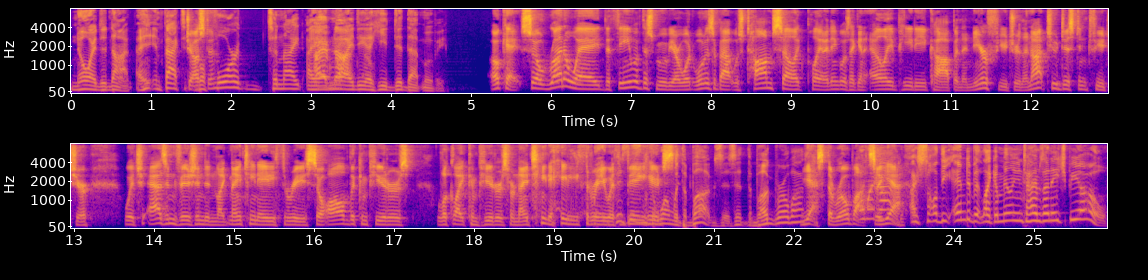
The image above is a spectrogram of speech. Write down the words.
No, I did not. I, in fact, Justin? before tonight, I, I had have no not. idea he did that movie. Okay, so Runaway, the theme of this movie, or what, what it was about, was Tom Selleck played, I think it was like an LAPD cop in the near future, the not too distant future, which as envisioned in like 1983. So all of the computers look like computers from 1983 with big, huge. the one with the bugs, is it? The bug robot? yes, the robot. Oh my so God. yeah, I saw the end of it like a million times on HBO.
